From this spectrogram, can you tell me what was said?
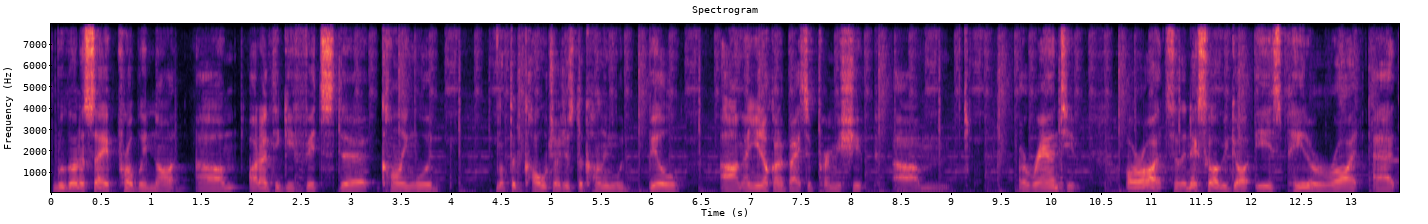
we're going to say probably not. Um, I don't think he fits the Collingwood, not the culture, just the Collingwood bill, um, and you're not going to base a premiership um, around him. Alright, so the next guy we got is Peter Wright at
